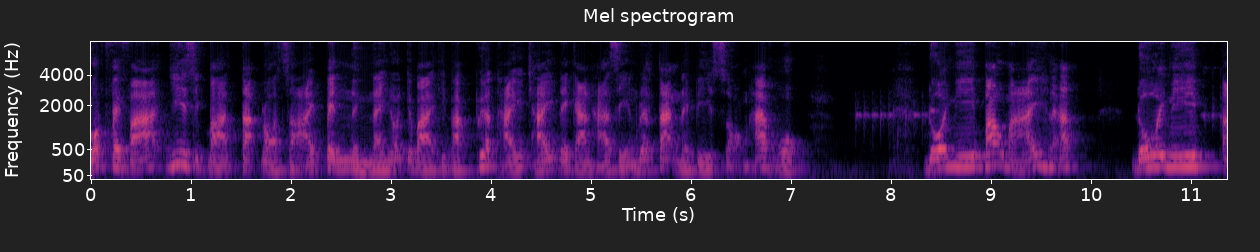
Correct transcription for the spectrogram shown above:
รถไฟฟ้า 20 บาทตลอดสายเป็นหนึ่งในนโยบายที่พักเพื่อไทยใช้ในการหาเสียงเลือกตั้งในปี 256โดยมีเป้าหมายนะครับ โดยมีอ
